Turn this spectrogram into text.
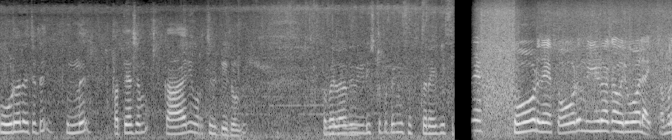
കൂടുതൽ വെച്ചിട്ട് ഇന്ന് അത്യാവശ്യം കാരി കുറച്ച് കിട്ടിയിട്ടുണ്ട്. അപ്പോൾ എല്ലാവർക്കും വീഡിയോ ഇഷ്ടപ്പെട്ടെങ്കിൽ സബ്സ്ക്രൈബ് തോട് ദേ തോടും വീടും ഒക്കെ ഒരുപോലായി. നമ്മൾ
